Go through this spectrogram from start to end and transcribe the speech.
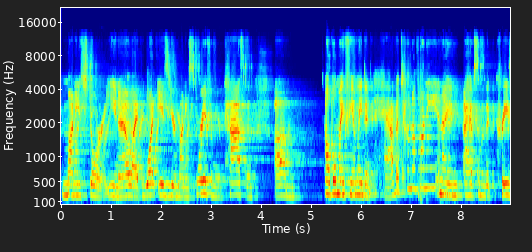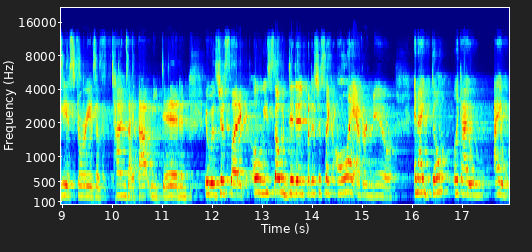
money story you know? like what is your money story? from your past? And um although my family didn't have a ton of money and I, I have some of the craziest stories of times i thought we did and it was just like oh we so didn't but it's just like all i ever knew. And i don't like i i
